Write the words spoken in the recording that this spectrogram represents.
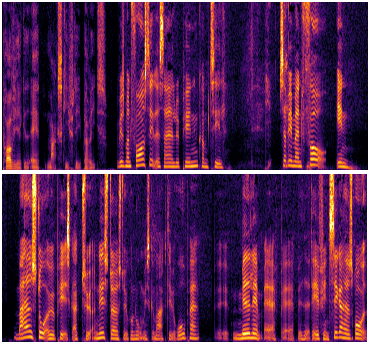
påvirket af et magtskifte i Paris. Hvis man forestiller sig, at Le Pen kom til, så vil man få en meget stor europæisk aktør, næststørste økonomiske magt i Europa, øh, medlem af, af hvad hedder det, FN's Sikkerhedsråd,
